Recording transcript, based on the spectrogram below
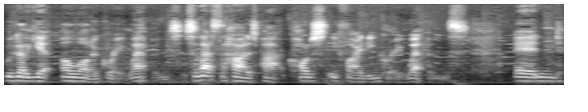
we got to get a lot of great weapons. So that's the hardest part, constantly finding great weapons. And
